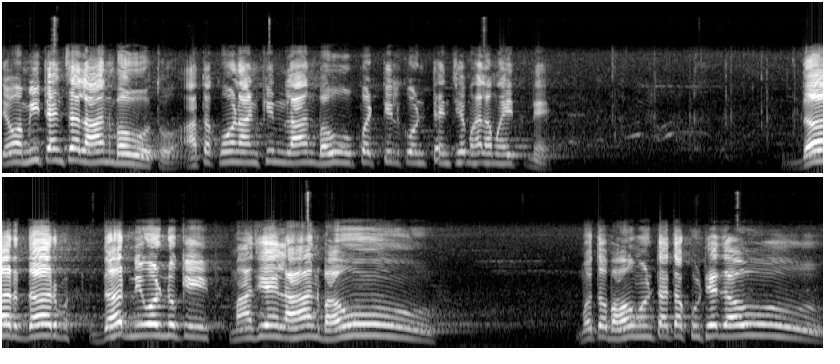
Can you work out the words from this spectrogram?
तेव्हा मी त्यांचा लहान भाऊ होतो. आता कोण आणखीन लहान भाऊ उपटतील कोण त्यांचे मला माहीत नाही. दर दर दर निवडणुकीत माझे लहान भाऊ. मग तो भाऊ म्हणतो आता कुठे जाऊ?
